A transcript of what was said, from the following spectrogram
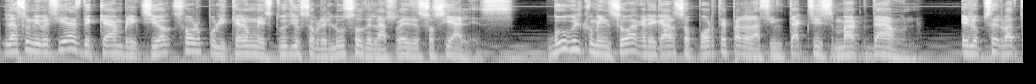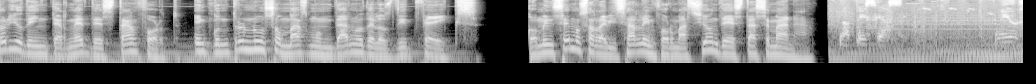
las universidades de Cambridge y Oxford publicaron estudios sobre el uso de las redes sociales. Google comenzó a agregar soporte para la sintaxis Markdown. El Observatorio de Internet de Stanford encontró un uso más mundano de los deepfakes. Comencemos a revisar la información de esta semana. Noticias. News.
